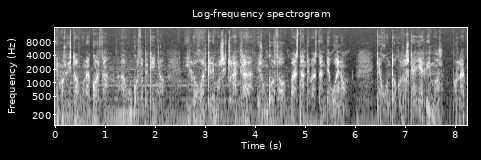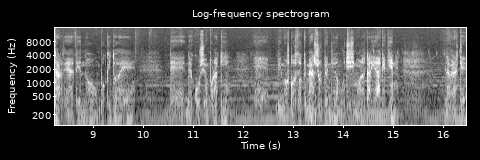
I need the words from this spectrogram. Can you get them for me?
hemos visto alguna corza, algún corzo pequeño. Y luego el que le hemos hecho la entrada es un corzo bastante, bastante bueno. Que junto con los que ayer vimos por la tarde haciendo un poquito de excursión por aquí, eh, vimos corzos que me han sorprendido muchísimo la calidad que tienen. La verdad es que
